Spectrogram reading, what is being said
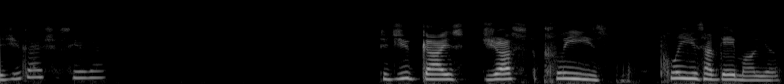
Did you guys just hear that? Did you guys just please, please have game audio?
